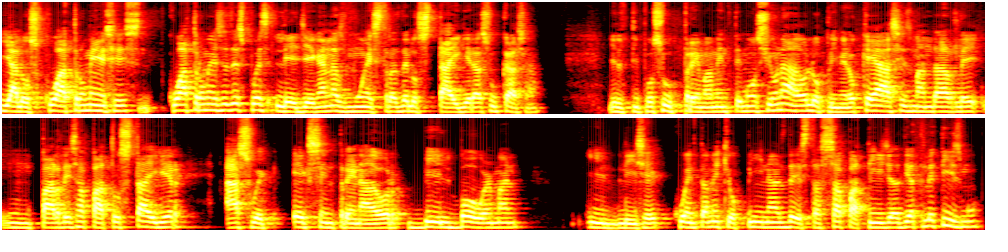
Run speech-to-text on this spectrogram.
Y a los cuatro meses, cuatro meses después, le llegan las muestras de los Tiger a su casa y el tipo supremamente emocionado, lo primero que hace es mandarle un par de zapatos Tiger a su ex entrenador Bill Bowerman y le dice, cuéntame qué opinas de estas zapatillas de atletismo,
